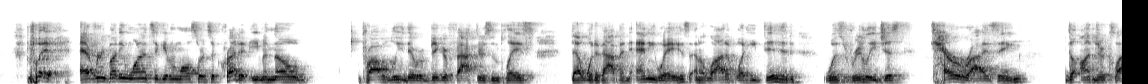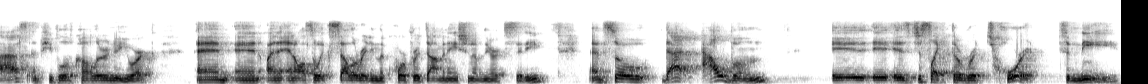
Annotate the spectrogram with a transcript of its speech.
but everybody wanted to give him all sorts of credit, even though probably there were bigger factors in place that would have happened anyways. And a lot of what he did was really just terrorizing the underclass and people of color in New York and and and also accelerating the corporate domination of New York City. And so that album is, is just like the retort to me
